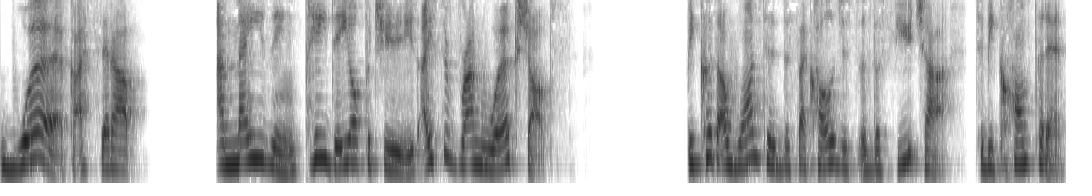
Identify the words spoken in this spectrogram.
work. I set up amazing PD opportunities. I used to run workshops because I wanted the psychologists of the future to be competent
